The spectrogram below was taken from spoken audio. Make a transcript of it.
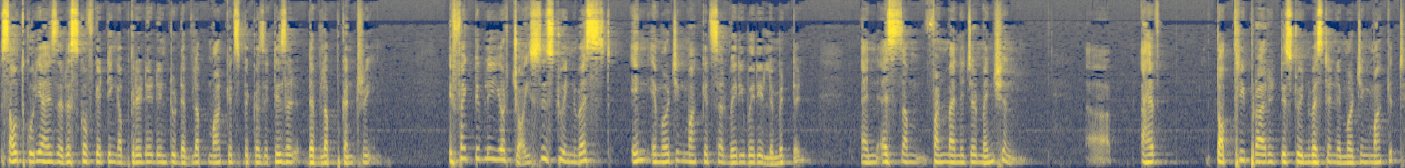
South Korea has a risk of getting upgraded into developed markets because it is a developed country. Effectively, your choices to invest in emerging markets are very, very limited. And as some fund manager mentioned, uh, I have top three priorities to invest in emerging market.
